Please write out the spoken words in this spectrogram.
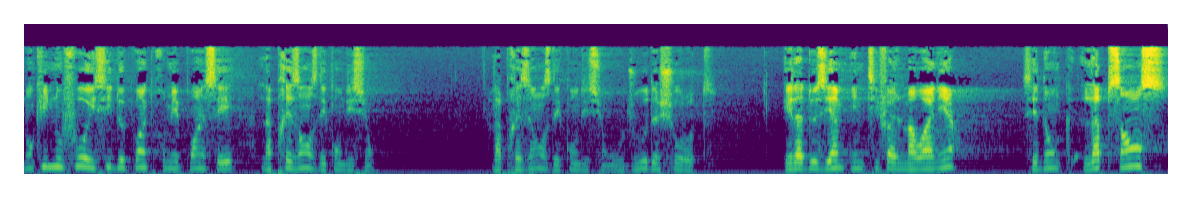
Donc il nous faut ici deux points. Le premier point, c'est la présence des conditions. La présence des conditions. Wujud shurut Et la deuxième, intifa al-mawani' c'est donc l'absence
